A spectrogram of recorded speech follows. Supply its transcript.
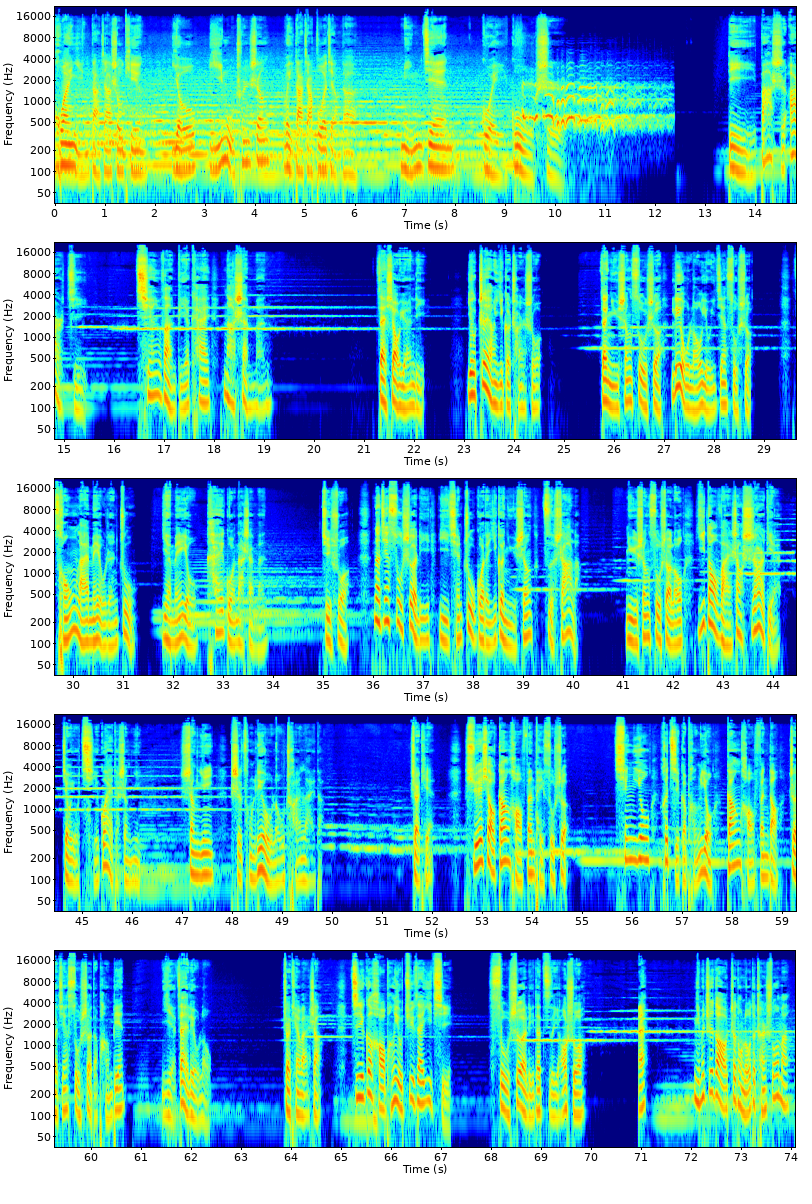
欢迎大家收听由一木春生为大家播讲的民间鬼故事第八十二集。千万别开那扇门。在校园里，有这样一个传说：在女生宿舍六楼有一间宿舍。从来没有人住，也没有开过那扇门。据说那间宿舍里以前住过的一个女生自杀了。女生宿舍楼一到晚上十二点，就有奇怪的声音，声音是从六楼传来的。这天，学校刚好分配宿舍，清幽和几个朋友刚好分到。这间宿舍的旁边，也在六楼。这天晚上，几个好朋友聚在一起。宿舍里的子瑶说：“哎，你们知道这栋楼的传说吗？”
